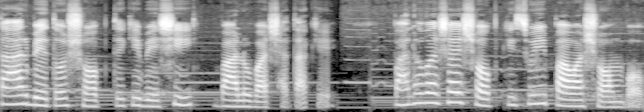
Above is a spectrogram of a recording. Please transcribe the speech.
তার ভেতর সব থেকে বেশি ভালোবাসা থাকে। ভালোবাসায় সব কিছুই পাওয়া সম্ভব।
